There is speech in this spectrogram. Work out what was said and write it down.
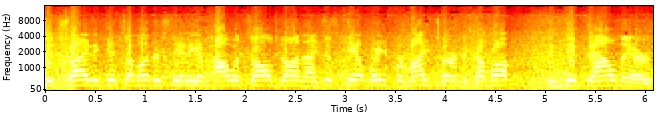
to try to get some understanding of how it's all done. And I just can't wait for my turn to come up and get down there.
